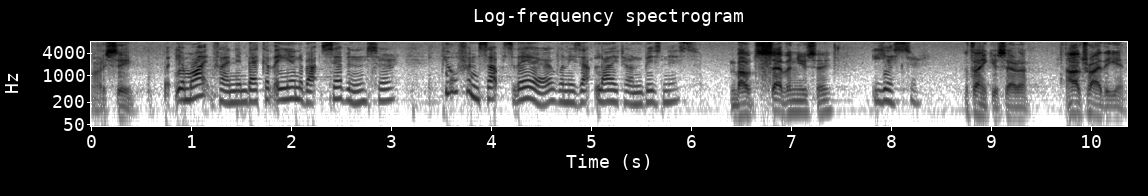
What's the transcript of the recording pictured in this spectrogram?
Oh, I see. But you might find him back at the inn about seven, sir. He often sups there when he's up late on business. About seven, you say? Yes, sir. Thank you, Sarah. I'll try the inn.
